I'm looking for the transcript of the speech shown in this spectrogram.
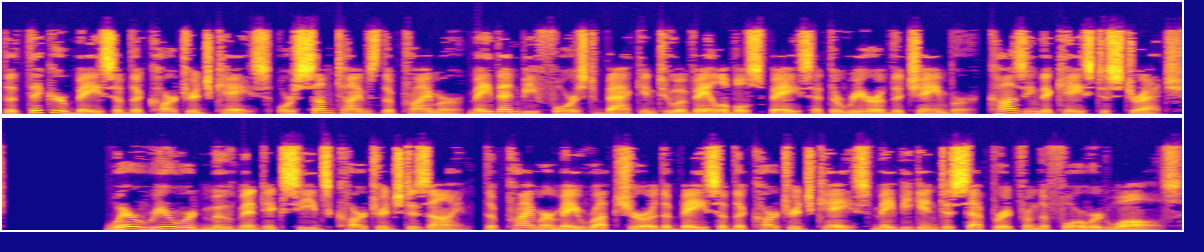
The thicker base of the cartridge case or sometimes the primer may then be forced back into available space at the rear of the chamber, causing the case to stretch. Where rearward movement exceeds cartridge design, the primer may rupture or the base of the cartridge case may begin to separate from the forward walls.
